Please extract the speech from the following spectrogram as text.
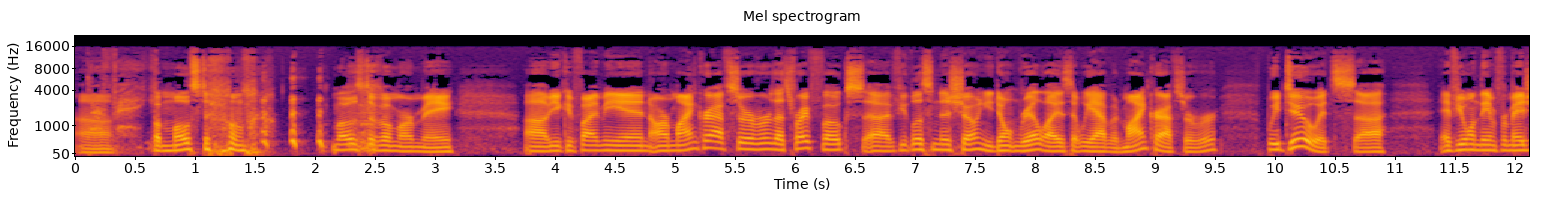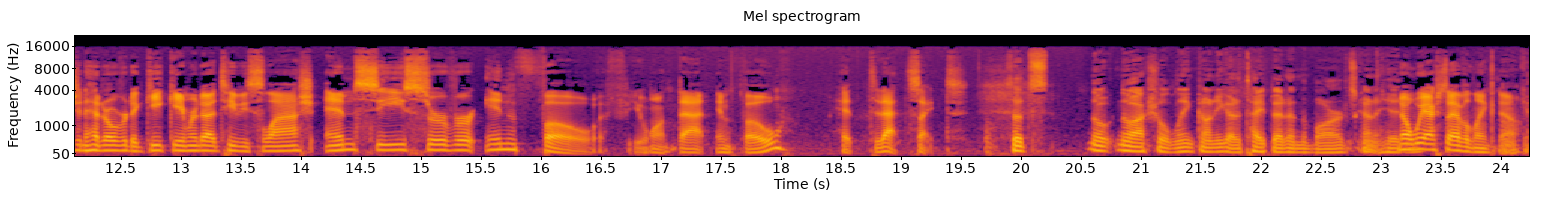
uh, but most of them, most of them are me. Uh, you can find me in our Minecraft server. That's right, folks. Uh, if you've listened to the show and you don't realize that we have a Minecraft server, we do. It's uh, if you want the information, head over to geekgamer.tv slash MC server info. If you want that info, hit to that site. So it's no no actual link on. it. You got to type that in the bar. It's kind of hidden. No, we actually have a link now. Okay.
